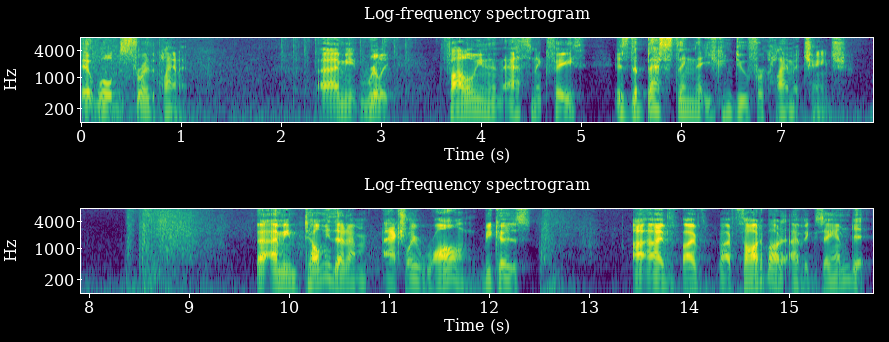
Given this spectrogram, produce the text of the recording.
it will destroy the planet. I mean, really, following an ethnic faith is the best thing that you can do for climate change. I mean, tell me that I'm actually wrong because I, I've I've I've thought about it. I've examined it.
